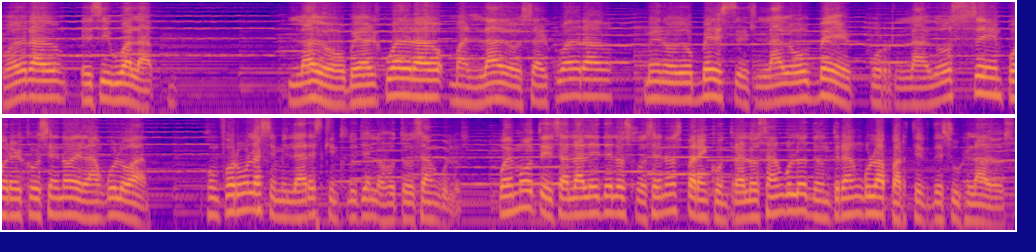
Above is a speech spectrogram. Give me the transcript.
cuadrado es igual a lado B al cuadrado más lado C al cuadrado menos dos veces lado B por lado C por el coseno del ángulo A, con fórmulas similares que incluyen los otros ángulos. Podemos utilizar la ley de los cosenos para encontrar los ángulos de un triángulo a partir de sus lados.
